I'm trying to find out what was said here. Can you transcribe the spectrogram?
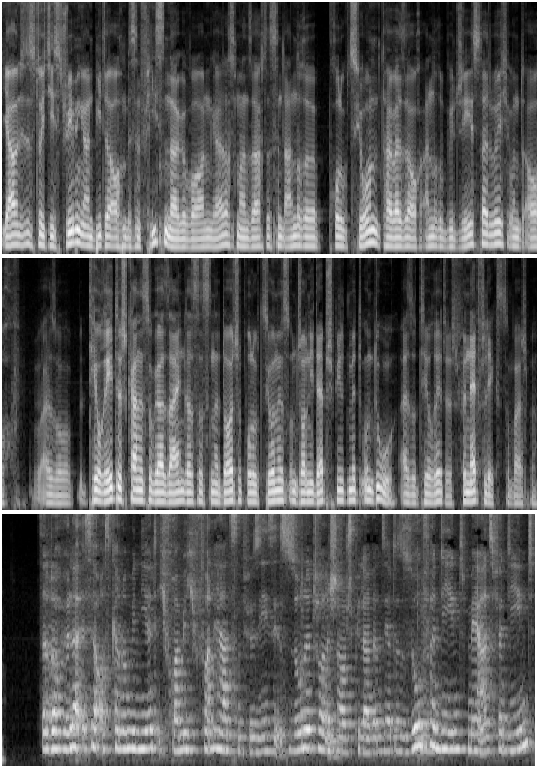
Ja, und es ist durch die Streaming-Anbieter auch ein bisschen fließender geworden, gell? dass man sagt, es sind andere Produktionen, teilweise auch andere Budgets dadurch und auch, also theoretisch kann es sogar sein, dass es eine deutsche Produktion ist und Johnny Depp spielt mit und du, also theoretisch, für Netflix zum Beispiel. Sandra Höller ist ja Oscar nominiert. Ich freue mich von Herzen für sie. Sie ist so eine tolle Schauspielerin. Sie hat es so verdient, mehr als verdient.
